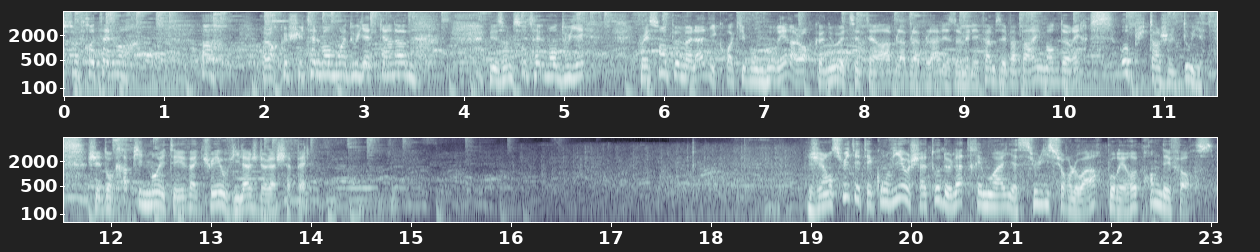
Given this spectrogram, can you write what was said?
Souffre tellement. Ah, alors que je suis tellement moins douillette qu'un homme. Les hommes sont tellement douillés. Ils sont un peu malades, ils croient qu'ils vont mourir, alors que nous, etc. Blablabla, les hommes et les femmes, c'est pas pareil, morte de rire. Oh putain, je douille. J'ai donc rapidement été évacué au village de la Chapelle. J'ai ensuite été convié au château de La Trémoille à Sully-sur-Loire pour y reprendre des forces.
